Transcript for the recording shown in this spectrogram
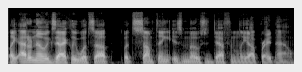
Like, I don't know exactly what's up, but something is most definitely up right now.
